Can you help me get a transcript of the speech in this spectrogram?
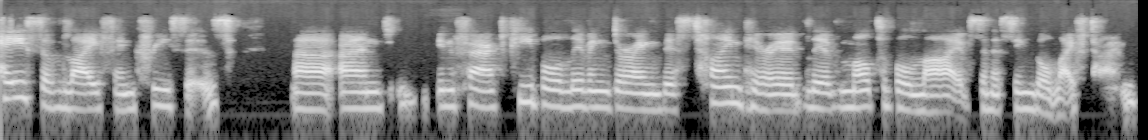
pace of life increases. Uh, and in fact, people living during this time period live multiple lives in a single lifetime.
